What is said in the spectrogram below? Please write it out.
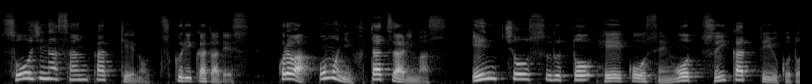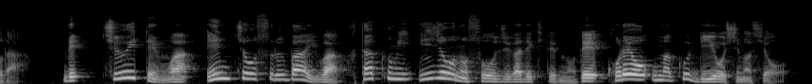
相似な三角形の作り方です。これは主に2つあります。延長すると平行線を追加っていうことだ。で、注意点は延長する場合は2組以上の相似ができているので、これをうまく利用しましょう。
